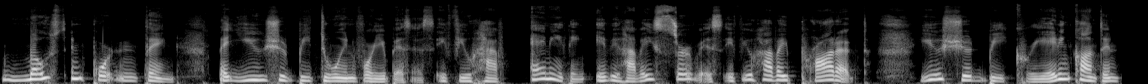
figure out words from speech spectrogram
most important thing that you should be doing for your business. If you have anything, if you have a service, if you have a product, you should be creating content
